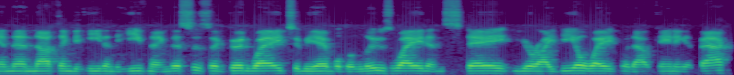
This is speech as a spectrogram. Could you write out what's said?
and then nothing to eat in the evening. This is a good way to be able to lose weight and stay your ideal weight without gaining it back.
